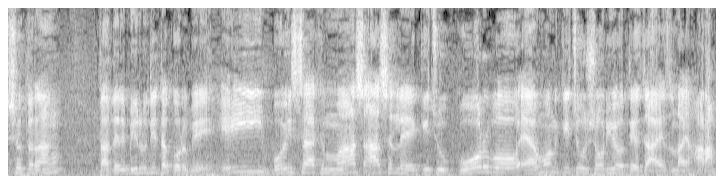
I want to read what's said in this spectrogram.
সুতরাং তাদের বিরোধিতা করবে। এই বৈশাখ মাস আসলে কিছু করব, এমন কিছু শরীয়তে জায়েজ নয়, হারাম।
